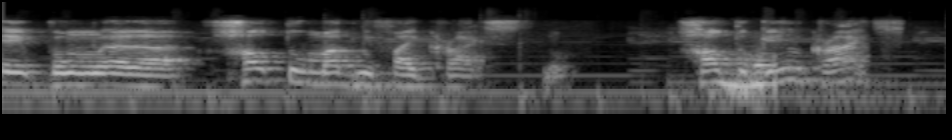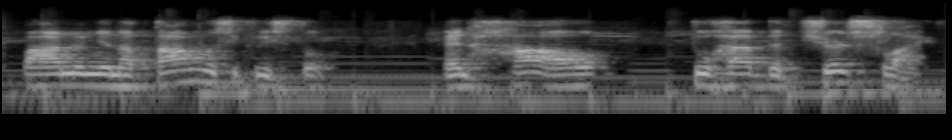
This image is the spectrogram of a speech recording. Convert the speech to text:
eh, kung uh, how to magnify Christ, no? how to gain Christ, paano niya natamo si Kristo, and how to have the church life.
